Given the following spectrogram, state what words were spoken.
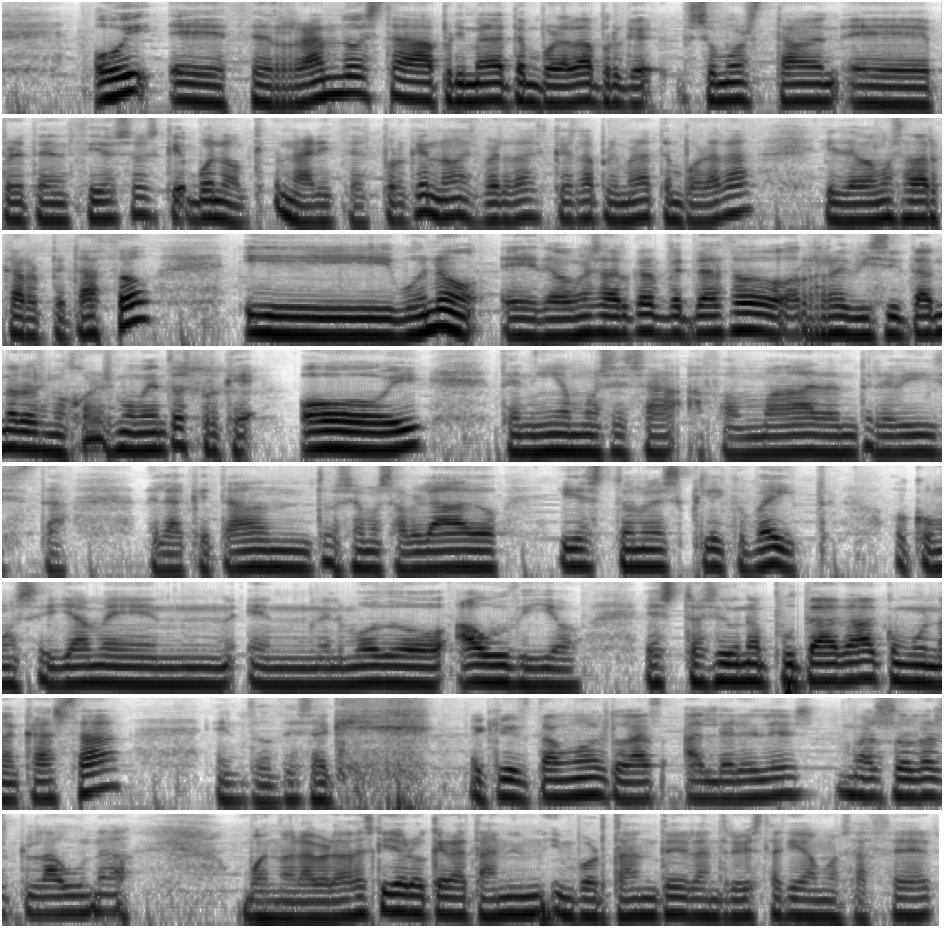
Hoy eh, cerrando esta primera temporada porque somos tan eh, pretenciosos que, bueno, qué narices, ¿por qué no? Es verdad, es que es la primera temporada y le vamos a dar carpetazo y bueno, eh, le vamos a dar carpetazo revisitando los mejores momentos porque hoy teníamos esa afamada entrevista de la que tantos hemos hablado y esto no es clickbait o como se llame en, en el modo audio. Esto ha sido una putada como una casa. Entonces aquí, aquí estamos las aldereles más solas que la una. Bueno, la verdad es que yo creo que era tan importante la entrevista que íbamos a hacer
